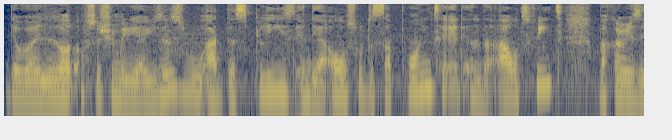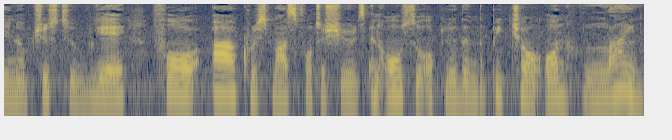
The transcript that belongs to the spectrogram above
There were a lot of social media users who are displeased and they are also disappointed in the outfit Bakare Zainab chose to wear for our Christmas photo shoots and also uploading the picture online.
